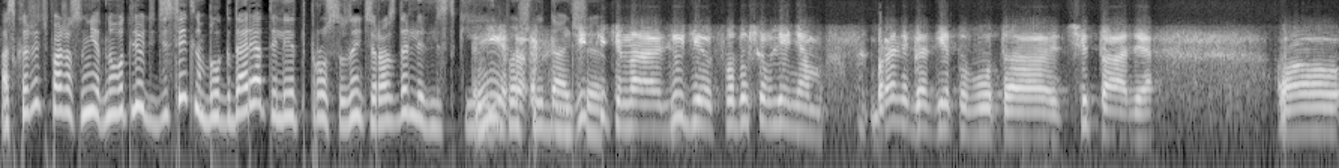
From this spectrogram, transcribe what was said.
А скажите, пожалуйста, нет, ну вот люди действительно благодарят или это просто, знаете, раздали листки нет, и пошли дальше? действительно, люди с воодушевлением брали газету, вот, э, читали. Э,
